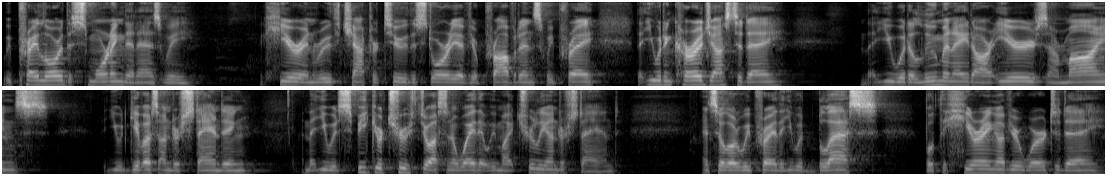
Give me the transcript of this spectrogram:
We pray, Lord, this morning that as we hear in Ruth chapter 2 the story of your providence, we pray that you would encourage us today, that you would illuminate our ears, our minds, that you would give us understanding, and that you would speak your truth to us in a way that we might truly understand. And so, Lord, we pray that you would bless both the hearing of your word today,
